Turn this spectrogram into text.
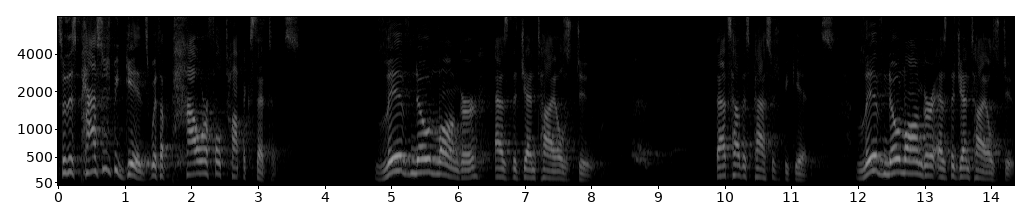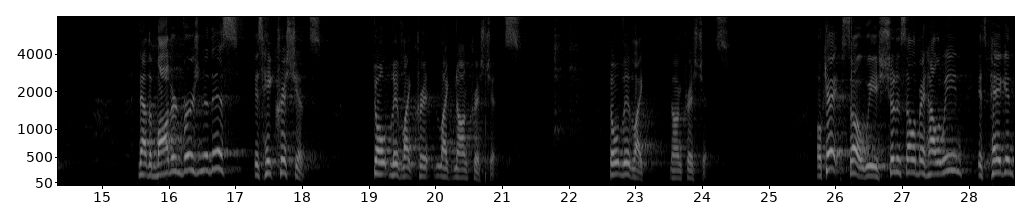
So, this passage begins with a powerful topic sentence Live no longer as the Gentiles do. That's how this passage begins. Live no longer as the Gentiles do. Now, the modern version of this is hey, Christians, don't live like, like non Christians. Don't live like non Christians. Okay, so we shouldn't celebrate Halloween. It's pagan,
